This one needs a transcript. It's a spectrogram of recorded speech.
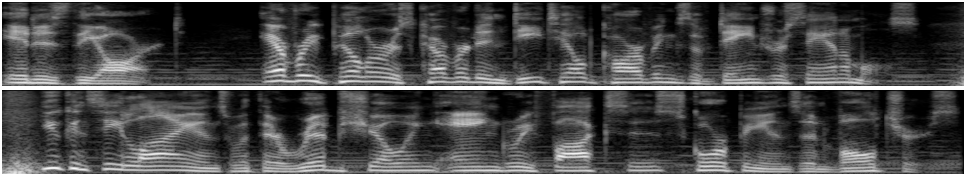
it is the art. Every pillar is covered in detailed carvings of dangerous animals. You can see lions with their ribs showing, angry foxes, scorpions, and vultures.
